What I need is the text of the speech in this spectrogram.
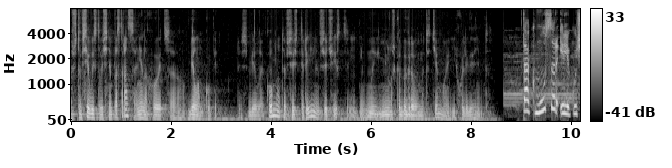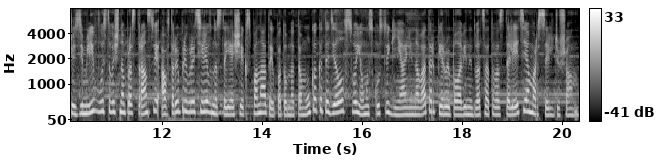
что все выставочные пространства, они находятся в белом кубе. То есть белая комната, все стерильно, все чисто, и мы немножко обыгрываем эту тему и хулиганим. Так мусор или куча земли в выставочном пространстве авторы превратили в настоящие экспонаты, подобно тому, как это делал в своем искусстве гениальный новатор первой половины 20-го столетия Марсель Дюшан.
